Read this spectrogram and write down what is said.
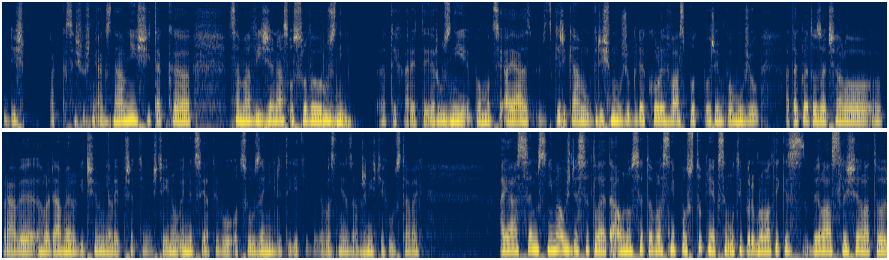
když pak jsi už nějak známější, tak eh, sama víš, že nás oslovují různý eh, ty charity, různé pomoci. A já vždycky říkám, když můžu kdekoliv vás podpořím, pomůžu. A takhle to začalo, eh, právě hledáme rodiče, měli předtím ještě jinou iniciativu odsouzení, kdy ty děti byly vlastně zavřeny v těch ústavech. A já jsem s nima už deset let a ono se to vlastně postupně, jak jsem u té problematiky byla, slyšela to,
